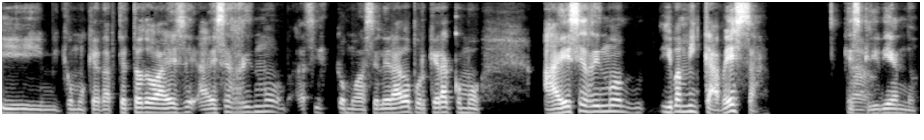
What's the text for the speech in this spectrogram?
y como que adapté todo a ese, a ese ritmo, así como acelerado, porque era como a ese ritmo iba mi cabeza Claro. escribiendo,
